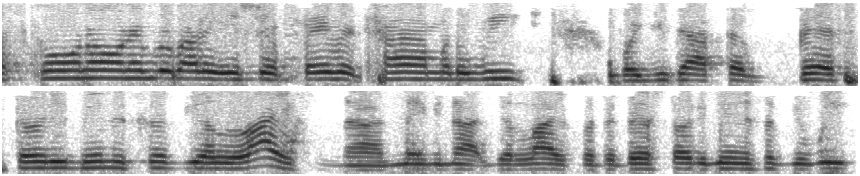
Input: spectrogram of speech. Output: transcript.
What's going on, everybody? It's your favorite time of the week where you got the best 30 minutes of your life. Nah, maybe not your life, but the best 30 minutes of your week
